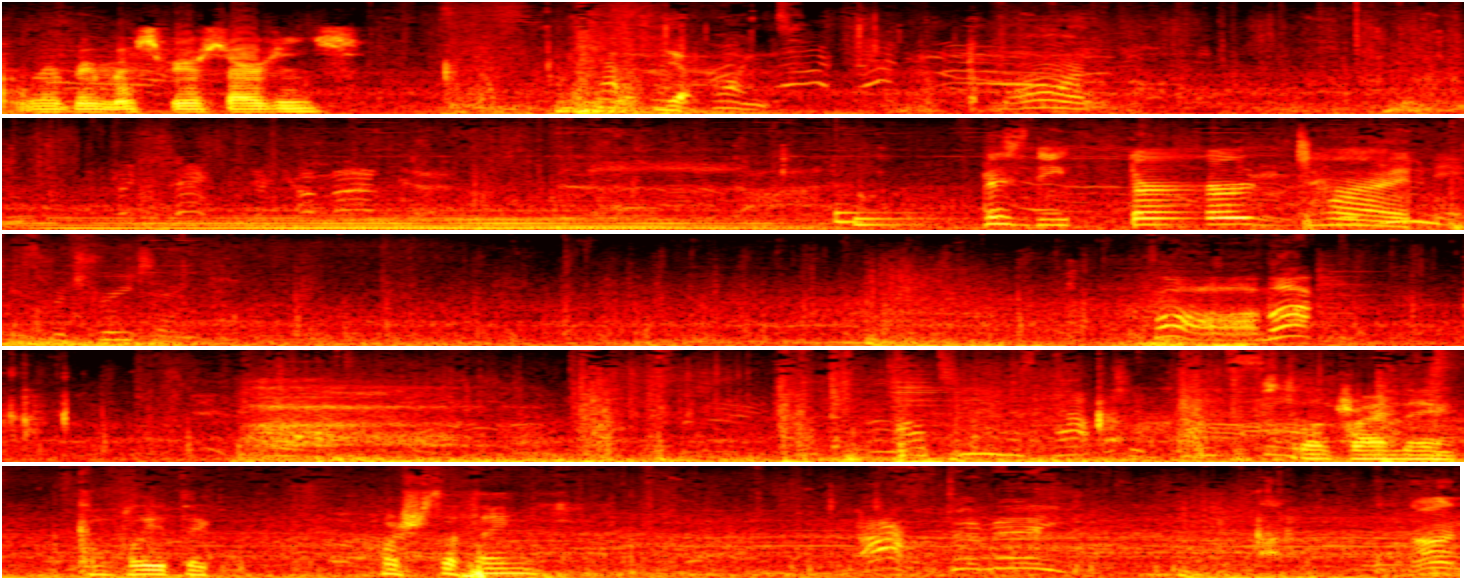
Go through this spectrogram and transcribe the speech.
I'm gonna bring my spear sergeants. We Yep. the point. Come on. Protect the commander. That is the third The time. unit is retreating. Form up. Our team has captured Still trying to complete the push the thing. After me. Not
